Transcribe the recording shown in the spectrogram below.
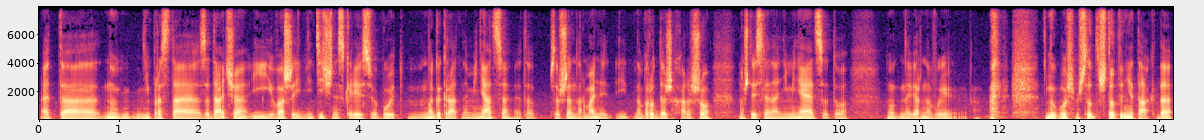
это ну, непростая задача, и ваша идентичность, скорее всего, будет многократно меняться. Это совершенно нормально и, наоборот, даже хорошо, потому что если она не меняется, то, ну, наверное, вы... ну, в общем, что-то, что-то не так, да?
